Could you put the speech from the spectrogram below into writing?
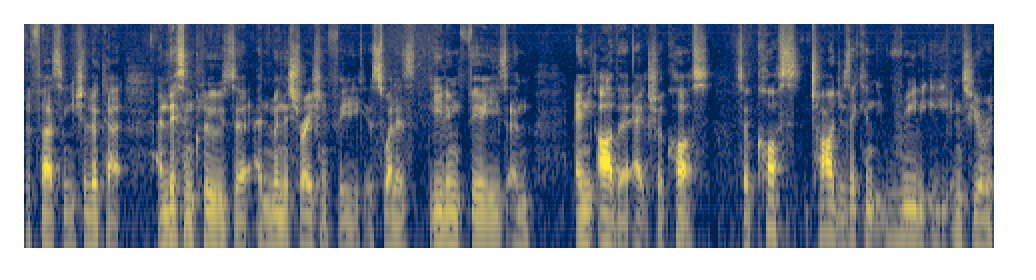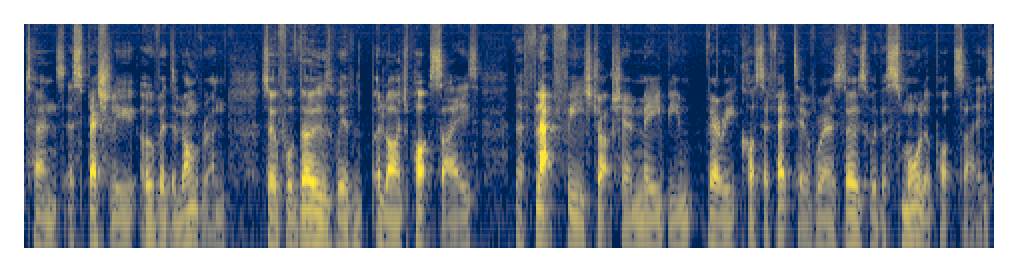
the first thing you should look at. And this includes the administration fee as well as dealing fees and any other extra costs. So cost charges, they can really eat into your returns, especially over the long run. So for those with a large pot size, the flat fee structure may be very cost effective, whereas those with a smaller pot size,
